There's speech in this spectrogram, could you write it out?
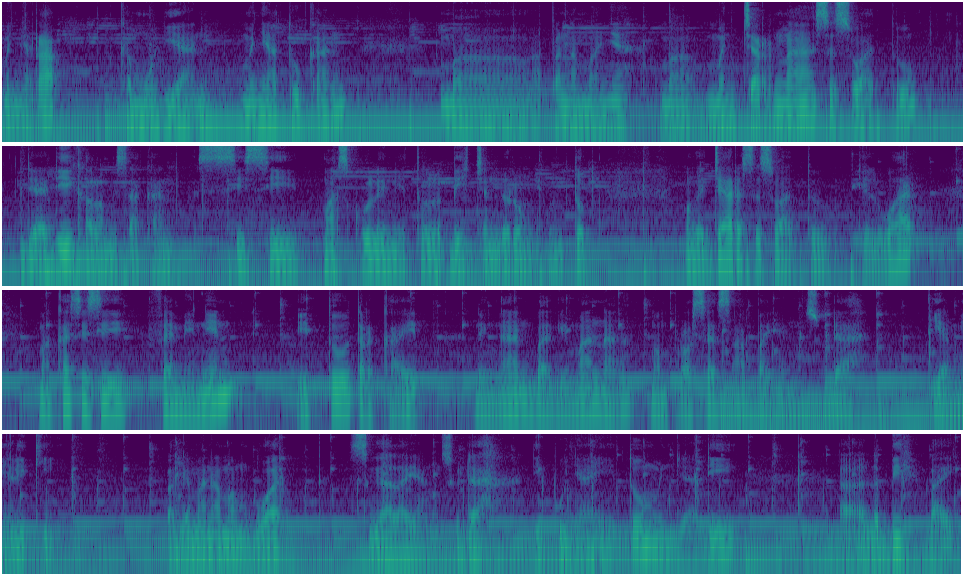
menyerap, kemudian menyatukan, me, apa namanya, me, mencerna sesuatu jadi kalau misalkan sisi maskulin itu lebih cenderung untuk mengejar sesuatu di luar, maka sisi feminin itu terkait dengan bagaimana memproses apa yang sudah ia miliki. Bagaimana membuat segala yang sudah dipunyai itu menjadi uh, lebih baik,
